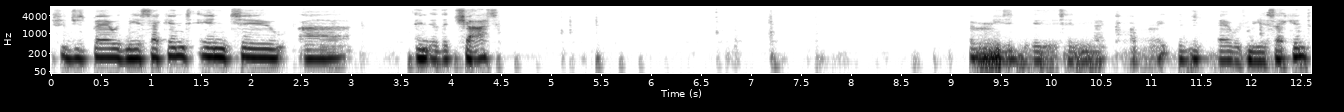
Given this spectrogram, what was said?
should just bear with me a second, into, uh, into the chat. Very easy to do this in Collaborate, just bear with me a second.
